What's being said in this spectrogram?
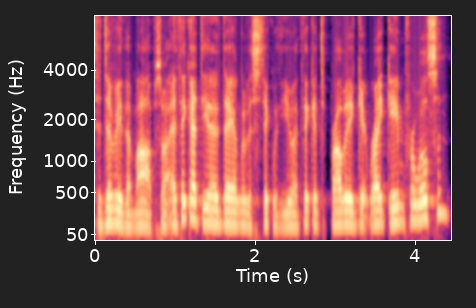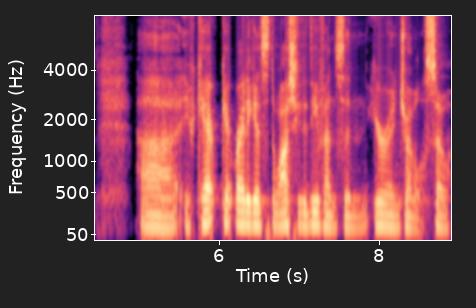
to divvy them up. So I think at the end of the day, I'm going to stick with you. I think it's probably a get right game for Wilson. Uh, if you can't get right against the Washington defense, then you're in trouble. So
